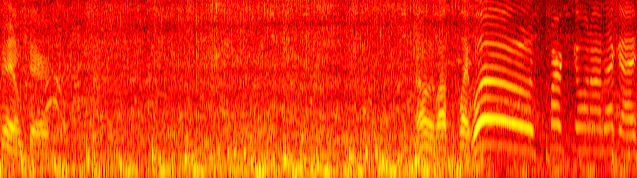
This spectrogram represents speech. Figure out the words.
They don't care. Oh, we lost the flag. Whoa! Sparks going on that guy.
